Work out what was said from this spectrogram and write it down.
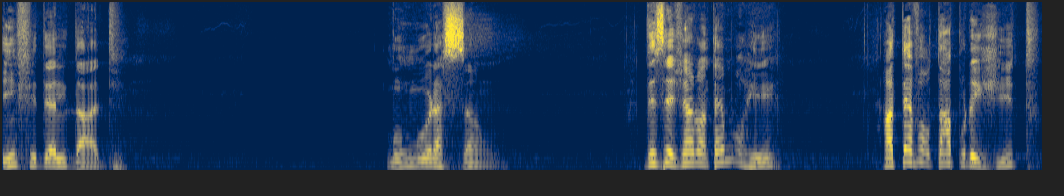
infidelidade, murmuração, desejaram até morrer, até voltar para o Egito.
